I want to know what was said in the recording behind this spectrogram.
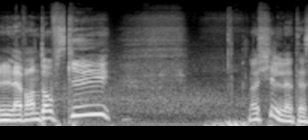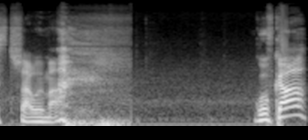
Lewandowski! No silne te strzały ma. Główka?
